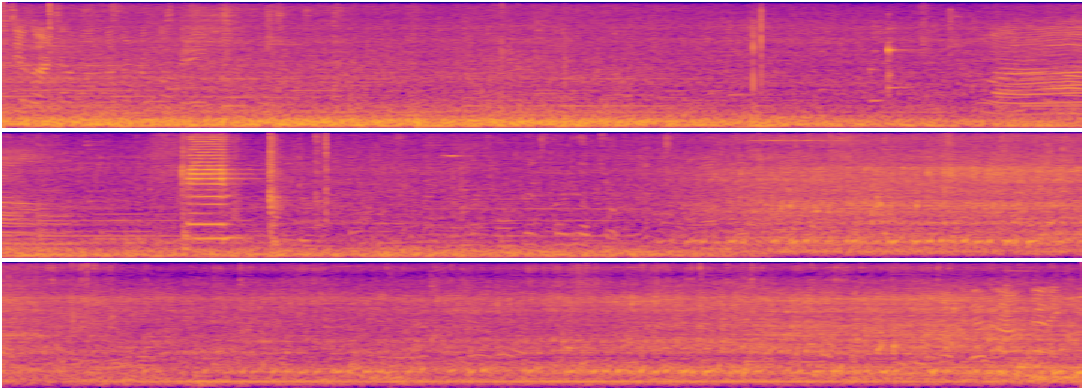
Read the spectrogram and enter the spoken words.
যে ঘরটা বন্ধ বন্ধ করবে নামটা দেখি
